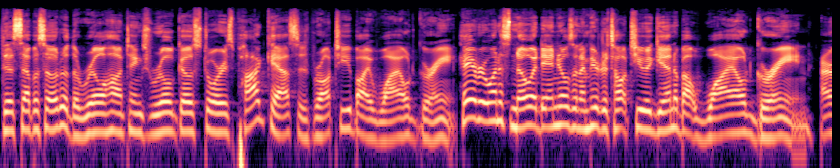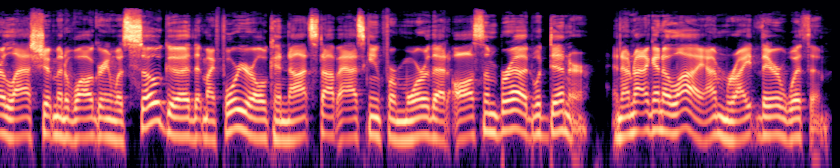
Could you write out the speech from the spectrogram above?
This episode of the Real Hauntings, Real Ghost Stories podcast is brought to you by Wild Grain. Hey everyone, it's Noah Daniels, and I'm here to talk to you again about Wild Grain. Our last shipment of Wild Grain was so good that my four year old cannot stop asking for more of that awesome bread with dinner. And I'm not gonna lie, I'm right there with him.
